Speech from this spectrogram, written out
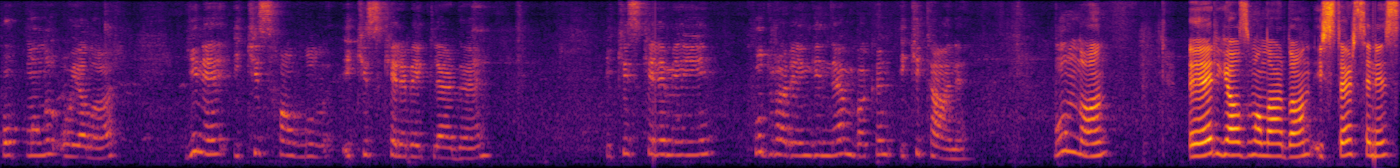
kopmalı oyalar. Yine ikiz havlu, ikiz kelebeklerden. ikiz kelebeğin pudra renginden bakın iki tane. Bundan eğer yazmalardan isterseniz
